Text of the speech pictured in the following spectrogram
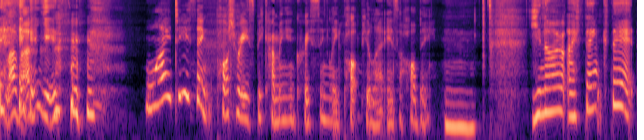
lover. yes. Why do you think pottery is becoming increasingly popular as a hobby? Mm. You know, I think that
